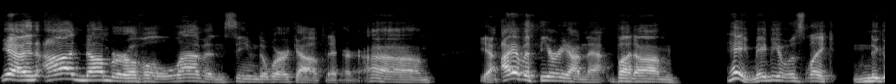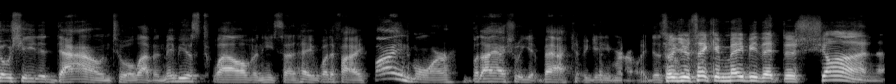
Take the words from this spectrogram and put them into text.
Yeah, an odd number of 11 seemed to work out there. Um, yeah, I have a theory on that, but um, hey, maybe it was like negotiated down to 11. Maybe it was 12, and he said, hey, what if I find more, but I actually get back a game early? Does So you're thinking maybe that Deshaun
